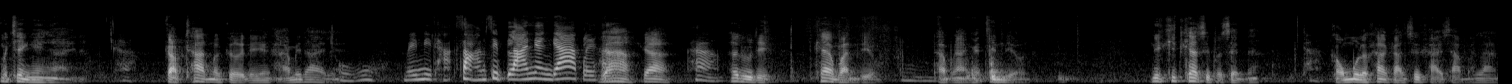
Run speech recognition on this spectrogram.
ไม่ใช่ง่ายๆนะค่ะกลับชาติมาเกิดเนี่ยยังหาไม่ได้เลยโอ้ไม่มีทางสามสิบล้านยังยากเลยค่ะ ยากยากค่ะถ้าดูดิ แค่วันเดียวทำงานกันชิ้นเดียว นี่คิดแค่สิบเปอร์เซ็นต์นะค่ะของมูลค่าการซื้อขายสามพันล้าน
